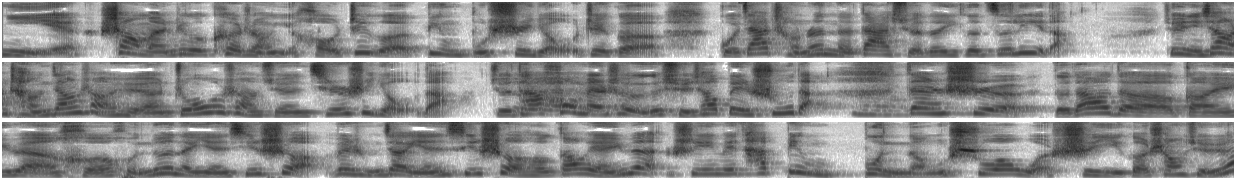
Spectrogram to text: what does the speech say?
你上完这个课程以后，这个并不是有这个国家承认的大学的一个资历的。就你像长江商学院、中欧商学院，其实是有的，就它后面是有一个学校背书的。但是得到的高研院和混沌的研习社，为什么叫研习社和高研院？是因为它并不能说我是一个商学院。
